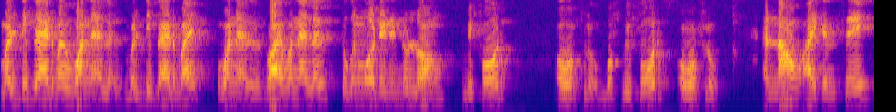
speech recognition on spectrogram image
multiplied by 1 ll multiplied by 1 ll why 1 ll to convert it into long before overflow. Before overflow. And now I can say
